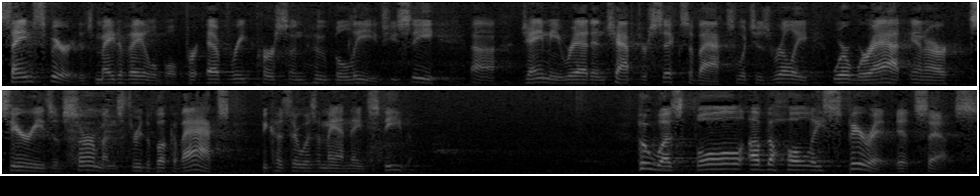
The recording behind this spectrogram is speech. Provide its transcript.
The same Spirit is made available for every person who believes. You see, uh, Jamie read in chapter 6 of Acts, which is really where we're at in our series of sermons through the book of Acts, because there was a man named Stephen who was full of the Holy Spirit, it says.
